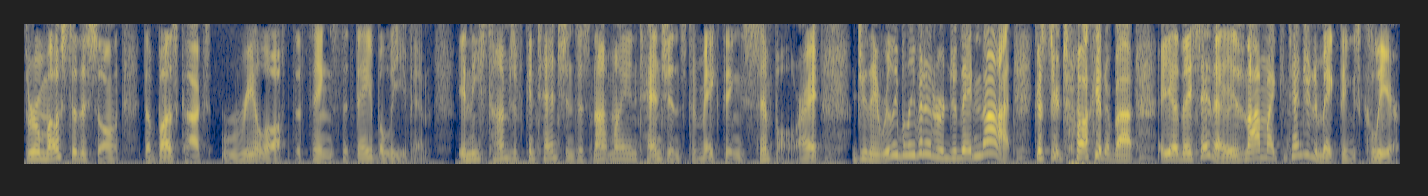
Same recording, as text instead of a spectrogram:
Through most of the song, the Buzzcocks reel off the things that they believe in. In these times of contentions, it's not my intentions to make things simple, right? Do they really believe in it or do they not? Because they're talking about, you know, they say that it's not my contention to make things clear.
